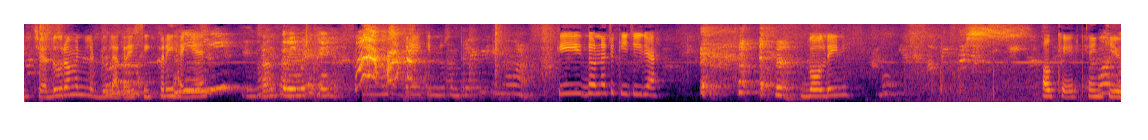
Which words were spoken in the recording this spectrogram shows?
ਅੱਛਾ ਦੂਰੋਂ ਮੈਨੂੰ ਲੱਡੂ ਲੱਗ ਰਹੀ ਸੀ ਪਰ ਇਹ ਹੈਗੀ ਹੈ। ਸੰਤਰੇ ਮਿੱਠੇ ਕਿੰਨੂ ਸੰਤਰੇ ਕਿੰਨੂ ਸੰਤਰੇ। ਕੀ ਦੋਨਾਂ ਚ ਕੀ ਚੀਜ਼ ਹੈ? ਬੋਲਦੇ ਹੀ ਨਹੀਂ ਓਕੇ ਥੈਂਕ ਯੂ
